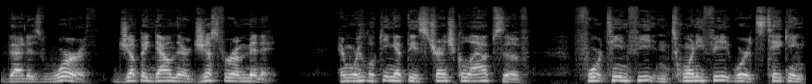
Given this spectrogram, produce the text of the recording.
that is worth jumping down there just for a minute. And we're looking at these trench collapse of 14 feet and 20 feet where it's taking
